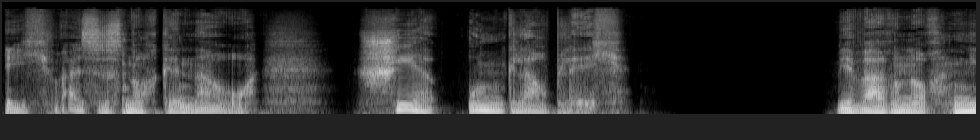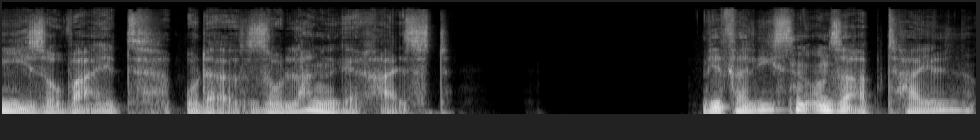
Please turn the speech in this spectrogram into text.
ich weiß es noch genau, schier unglaublich. Wir waren noch nie so weit oder so lange gereist. Wir verließen unser Abteil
